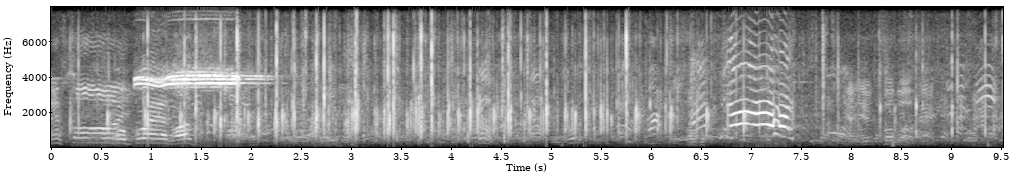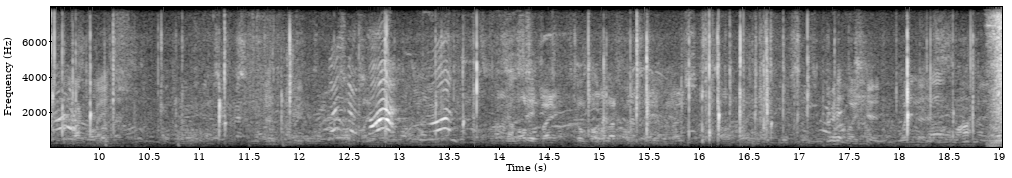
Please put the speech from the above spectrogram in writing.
Yes, boy! Well played, lads. when it's this.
